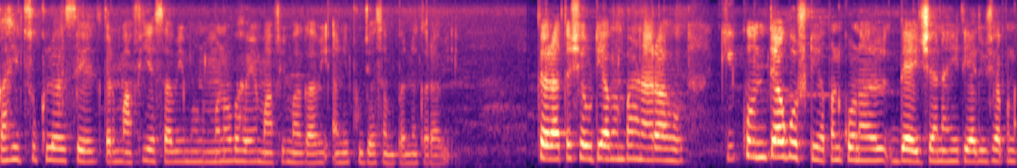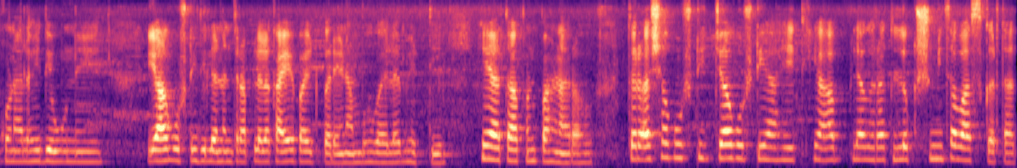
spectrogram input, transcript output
काही चुकलं असेल तर माफी असावी म्हणून मनोभावे माफी मागावी आणि पूजा संपन्न करावी. तर आता शेवटी आपण पाहणार आहोत की कोणत्या गोष्टी आपण कोणाला द्यायच्या नाहीत या दिवशी आपण कोणालाही देऊ नयेत. या गोष्टी दिल्यानंतर आपल्याला काय वाईट परिणाम भोगायला भेटतील हे आता आपण पाहणार आहोत. तर अशा गोष्टी ज्या गोष्टी आहेत ह्या आपल्या घरात लक्ष्मीचा वास करतात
